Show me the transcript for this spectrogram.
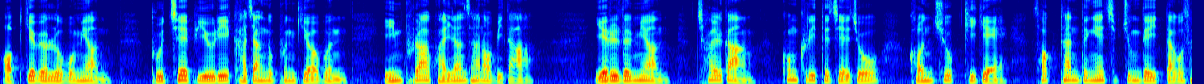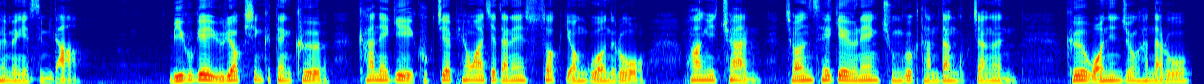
업계별로 보면 부채 비율이 가장 높은 기업은 인프라 관련 산업이다. 예를 들면 철강, 콘크리트 제조, 건축, 기계, 석탄 등에 집중돼 있다고 설명했습니다. 미국의 유력 싱크탱크 카네기 국제평화재단의 수석 연구원으로 황희찬 전 세계은행 중국 담당 국장은 그 원인 중 하나로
